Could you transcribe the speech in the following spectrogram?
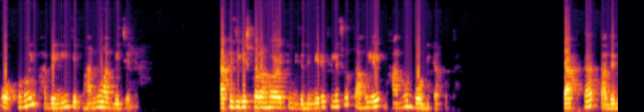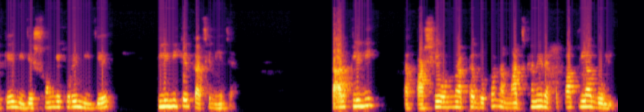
কখনোই ভাবেনি যে ভানু আর বেঁচে নেই। তাকে জিজ্ঞেস করা হয়, তুমি যদি মেরে ফেলেছো, তাহলে ভানুর বডিটা কোথায়? ডাক্তার তাদেরকে নিজের সঙ্গে করে নিজের ক্লিনিকের কাছে নিয়ে যায়। তার ক্লিনিক, তার পাশে অন্য একটা দোকান আর মাঝখানের একটা পাতলা গলি।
